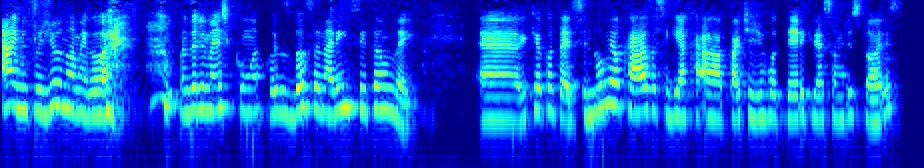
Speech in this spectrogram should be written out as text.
Ai, me fugiu o nome agora. Mas ele mexe com as coisas do cenário em si também. É, o que acontece? No meu caso, eu segui a, a parte de roteiro e criação de histórias.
